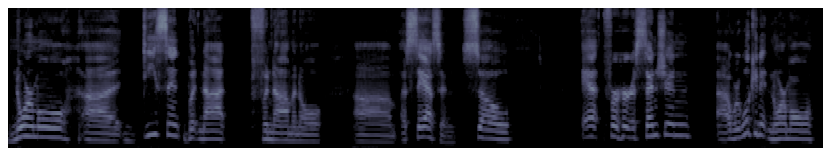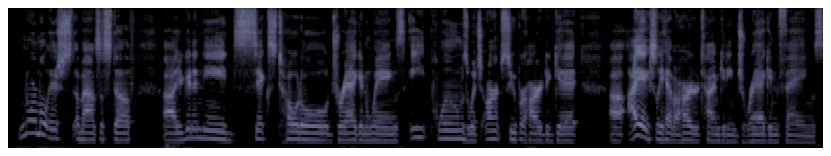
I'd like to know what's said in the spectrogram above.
normal, uh, decent but not phenomenal um, assassin. So, at, for her ascension, uh, we're looking at normal, normal-ish amounts of stuff. Uh, you're gonna need six total dragon wings, eight plumes, which aren't super hard to get. Uh, I actually have a harder time getting dragon fangs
